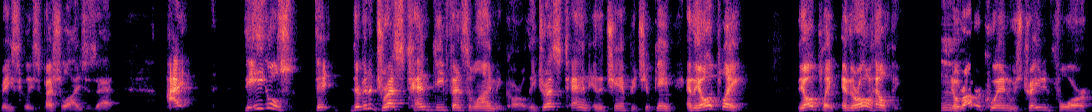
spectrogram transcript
basically specializes at. I, the Eagles, they they're going to dress ten defensive linemen, Carl. They dressed ten in the championship game, and they all played. They all played, and they're all healthy. Mm. You know, mm. Robert Quinn was traded for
